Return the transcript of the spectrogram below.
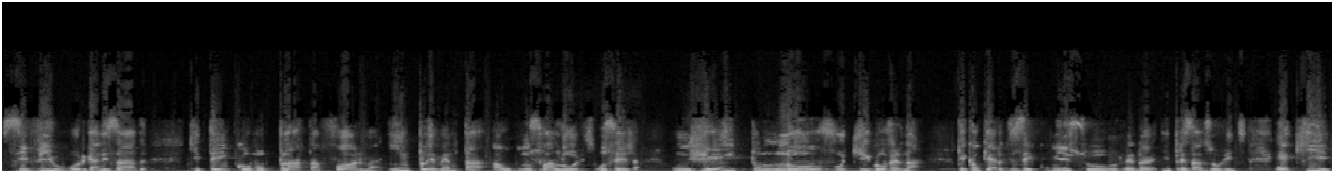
civil organizada que tem como plataforma implementar alguns valores, ou seja, um jeito novo de governar. O que, que eu quero dizer com isso, Renan e prezados ouvintes? É que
